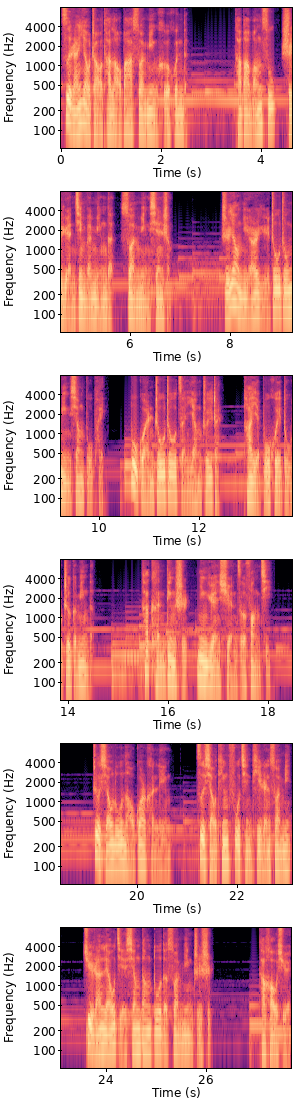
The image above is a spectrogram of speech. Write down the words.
自然要找他老爸算命合婚的。他爸王苏是远近闻名的算命先生，只要女儿与周周命相不配，不管周周怎样追债，他也不会赌这个命的。他肯定是宁愿选择放弃。这小鲁脑瓜很灵，自小听父亲替人算命，居然了解相当多的算命知识。他好学。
